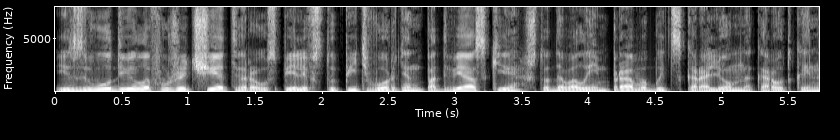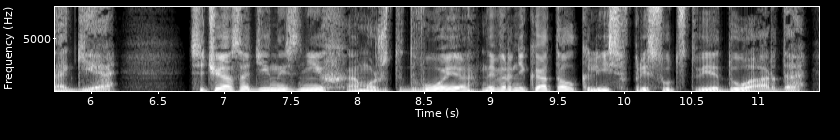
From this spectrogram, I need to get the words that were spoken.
Из Вудвиллов уже четверо успели вступить в орден подвязки, что давало им право быть с королем на короткой ноге. Сейчас один из них, а может и двое, наверняка толклись в присутствии Эдуарда —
